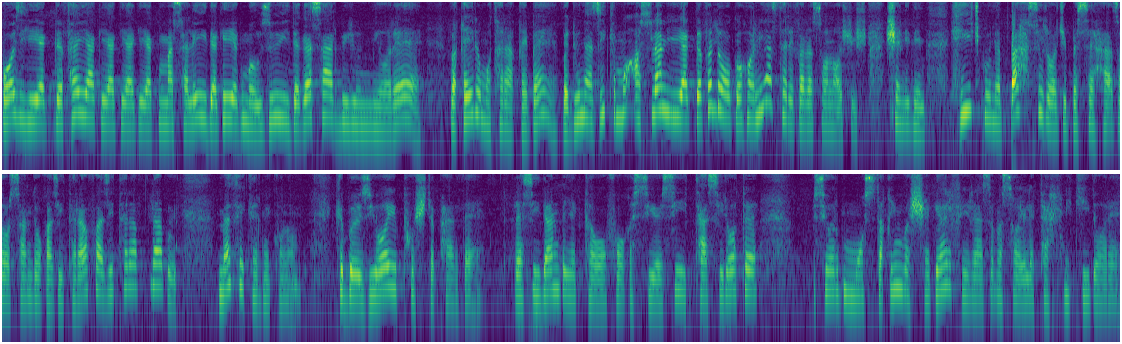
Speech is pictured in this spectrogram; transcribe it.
باز یک دفعه یک یک یک یک مسئله دیگه یک موضوعی دیگه سر بیرون میاره. و غیر مترقبه. بدون از که ما اصلا یک دفعه ناگهانی از طریق رسانه آشیش شنیدیم. هیچ گونه بحثی راجع به سه هزار صندوق از این طرف و از این طرف نبود. من فکر می‌کنم که بازی های پشت پرده رسیدن به یک توافق سیاسی تاثیرات بسیار مستقیم و شگرفی از مسائل تکنیکی داره.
